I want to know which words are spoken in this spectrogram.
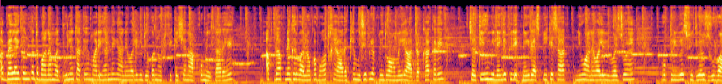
और बेल आइकन को दबाना मत भूलें, ताकि हमारी हर नई आने वाली वीडियो का नोटिफिकेशन आपको मिलता रहे। अपना अपने घर वालों का बहुत ख्याल रखें। मुझे भी अपनी दुआओं में याद रखा करें। चलती हूँ, मिलेंगे फिर एक नई रेसिपी के साथ। न्यू आने वाले व्यूवर्स जो हैं, वो प्रीवियस वीडियो ज़रूर वाच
